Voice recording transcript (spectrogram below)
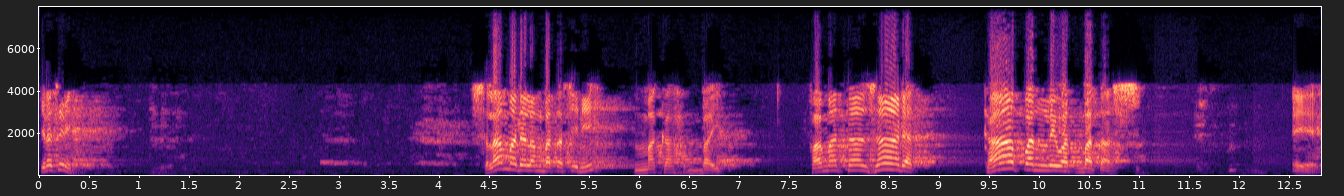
Jelas ini? Selama dalam batas ini, maka baik. Famata zadat. Kapan lewat batas? Iya.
